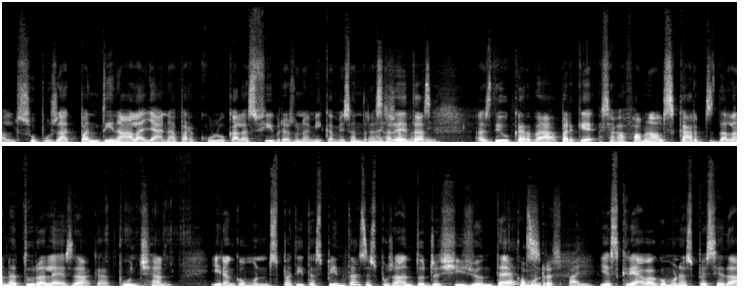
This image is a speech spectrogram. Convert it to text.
el suposat pentinar la llana per col·locar les fibres una mica més endreçadetes, es diu cardar perquè s'agafaven els cards de la naturalesa, que punxen, i eren com uns petites pintes, es posaven tots així juntets, Com un raspall. i es creava com una espècie de,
